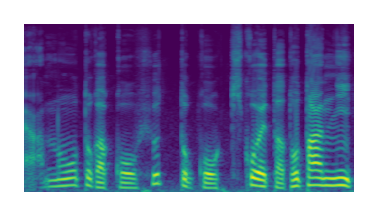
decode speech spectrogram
ー、あの音がこう、ふっとこう聞こえた途端に、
